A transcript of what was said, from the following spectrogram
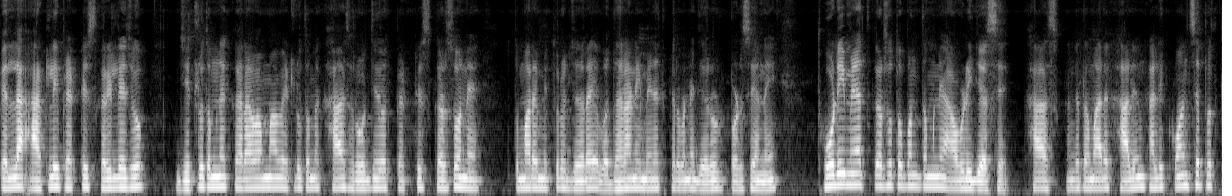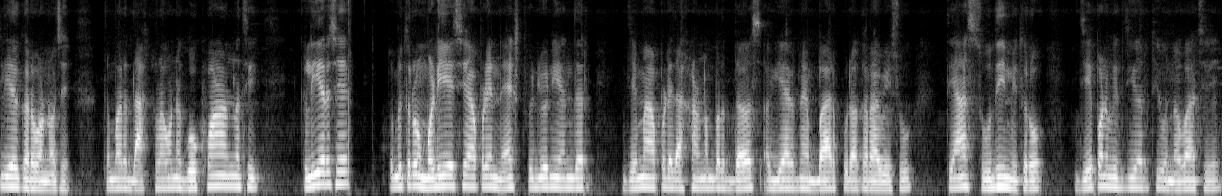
પહેલાં આટલી પ્રેક્ટિસ કરી લેજો. જેટલું તમને કરાવવામાં આવે એટલું તમે ખાસ રોજની રોજ પ્રેક્ટિસ કરશો ને તમારા મિત્રો જરાય વધારાની મહેનત કરવાની જરૂર પડશે નહીં. થોડી મહેનત કરશો તો પણ તમને આવડી જશે. ખાસ કારણ કે તમારે ખાલી ખાલી કોન્સેપ્ટ ક્લિયર કરવાનો છે. તમારે દાખલાઓને ગોખવાના નથી. ક્લિયર છે? તો મિત્રો મળીએ છીએ આપણે નેક્સ્ટ વિડીયોની અંદર, જેમાં આપણે દાખલા નંબર દસ, અગિયાર અને બાર પૂરા કરાવીશું. ત્યાં સુધી મિત્રો, જે પણ વિદ્યાર્થીઓ નવા છે,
